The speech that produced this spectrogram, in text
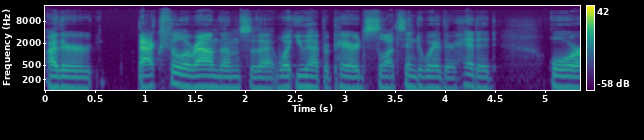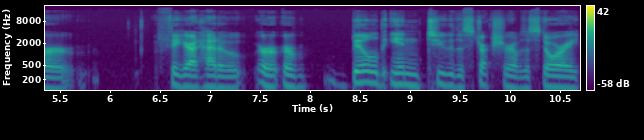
either backfill around them so that what you have prepared slots into where they're headed, or figure out how to or, or build into the structure of the story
